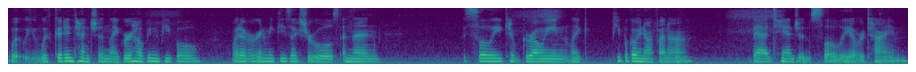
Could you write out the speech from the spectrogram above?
with with good intention, like we're helping the people, whatever. We're gonna make these extra rules, and then. It slowly kept growing, like people going off on a bad tangent slowly over time?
